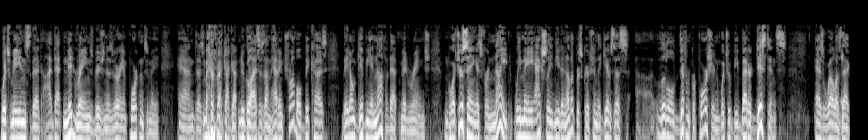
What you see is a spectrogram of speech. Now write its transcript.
which means that I, that mid-range vision is very important to me. And as a matter of fact, I got new glasses. I'm having trouble because they don't give me enough of that mid-range. What you're saying is for night, we may actually need another prescription that gives us a little different proportion, which would be better distance as well as that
